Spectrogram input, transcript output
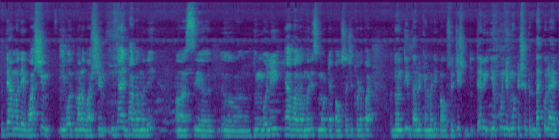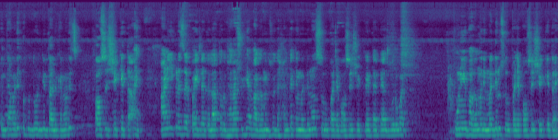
तर त्यामध्ये वाशिम यवतमाळ वाशिम ह्या भागामध्ये हिंगोली ह्या भागामध्येच मोठ्या पावसाची थोड्याफार दोन तीन तालुक्यामध्ये पावसाची त्या एकूण जे मोठे क्षेत्र दाखवले आहेत पण त्यामध्ये फक्त दोन तीन तालुक्यामध्येच पावसाची शक्यता आहे. आणि इकडे जर पाहिलं तर लातूर धाराशिव ह्या भागामध्ये सुद्धा हलक्या ते मध्यम स्वरूपाच्या पावसाची शक्यता आहे. त्याचबरोबर पुणे विभागामध्ये मध्यम स्वरूपाच्या पावसाची शक्यता आहे.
